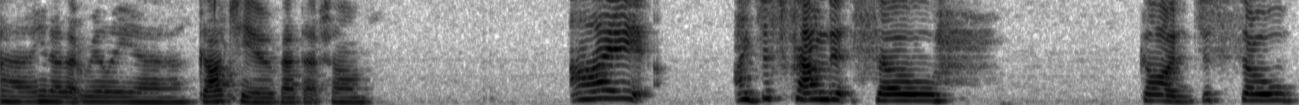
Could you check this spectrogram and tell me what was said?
uh, you know that really uh, got to you about that film? I I just found it so God, just so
